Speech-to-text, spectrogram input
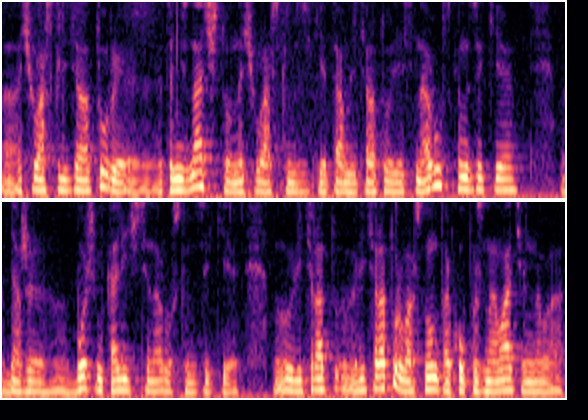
Э, чувашской литературы, это не значит, что на чувашском языке, там литература есть и на русском языке, даже в большем количестве на русском языке. Ну, литература, литература в основном такого познавательного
